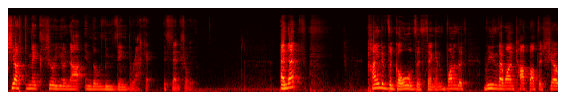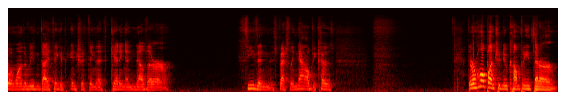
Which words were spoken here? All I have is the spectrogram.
just make sure you're not in the losing bracket, essentially. And that's kind of the goal of this thing. And one of the reasons I want to talk about this show, and one of the reasons I think it's interesting that it's getting another season, especially now, because there are a whole bunch of new companies that are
